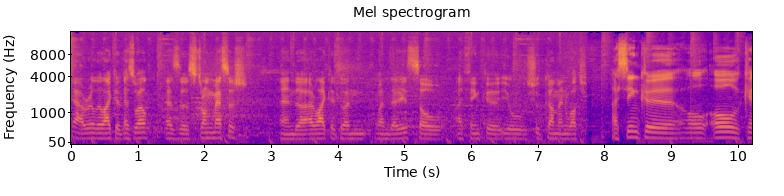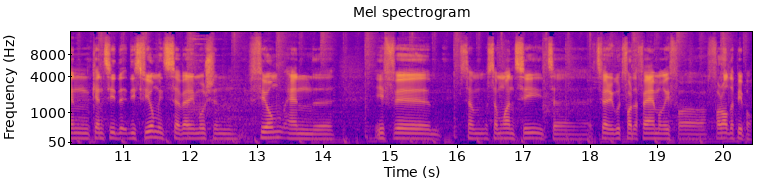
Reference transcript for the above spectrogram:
Yeah, I really like it as well as a strong message, and uh, I like it when when there is. So I think uh, you should come and watch. I think uh, all, all can can see this film. It's a very emotion film, and uh, if uh, some someone see it's uh, it's very good for the family, for for all the people.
